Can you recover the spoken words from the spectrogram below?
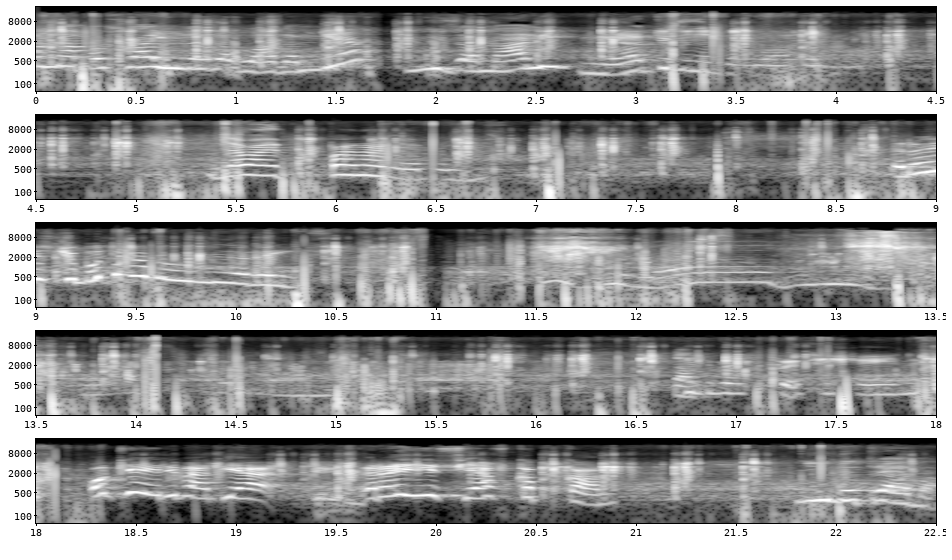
Она пошла именно за Владом. Нет, не за нами. Нет, именно за Владом. Давай, погнали, Раїс. Раїс, чому тебе був іменно Раїс? Так. Ребят, хтось ще йде. Окей, ребят, я... Раїс, я в капкан. Ні, не треба.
